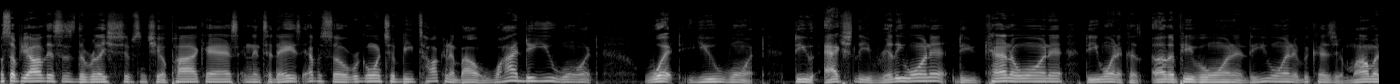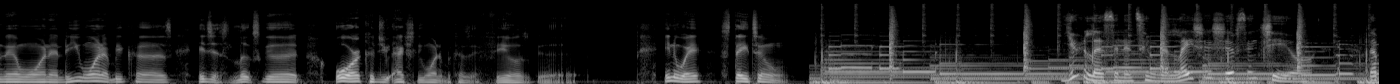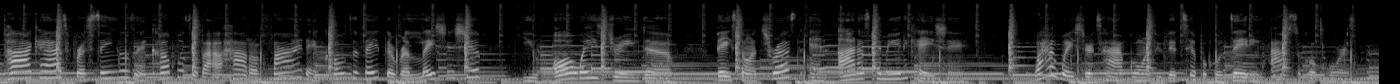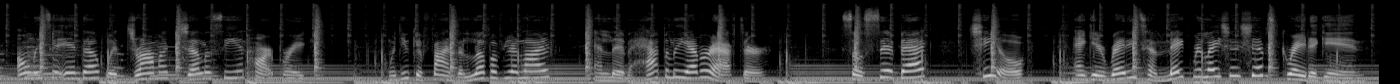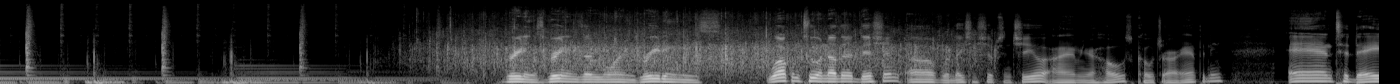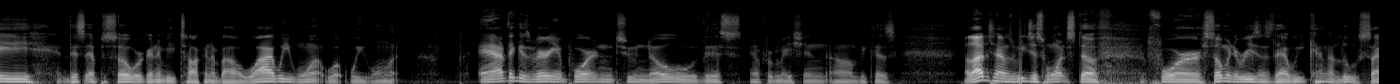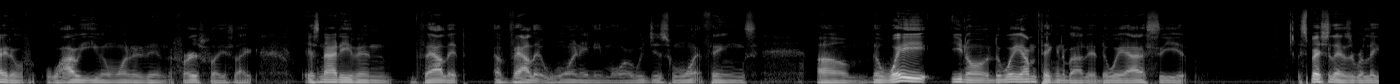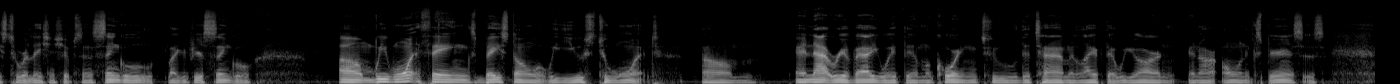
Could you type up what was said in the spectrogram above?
What's up, y'all? This is the Relationships and Chill podcast. And in today's episode, we're going to be talking about why do you want what you want? Do you actually really want it? Do you kind of want it? Do you want it because other people want it? Do you want it because your mama didn't want it? Do you want it because it just looks good? Or could you actually want it because it feels good? Anyway, stay tuned. You're listening to Relationships and Chill, the podcast for singles and couples about how to find and cultivate the relationship you've always dreamed of based on trust and honest communication. Why waste your time going through the typical dating obstacle course only to end up with drama, jealousy, and heartbreak? When you can find the love of your life and live happily ever after. So sit back, chill, and get ready to make relationships great again. Greetings, greetings, everyone. Greetings. Welcome to another edition of Relationships and Chill. I am your host, Coach R. Anthony. And today, this episode, we're going to be talking about why we want what we want. And I think it's very important to know this information um, because a lot of times we just want stuff for so many reasons that we kind of lose sight of why we even wanted it in the first place. Like, it's not even valid a valid want anymore. We just want things um, the way you know the way I'm thinking about it, the way I see it, especially as it relates to relationships and single. Like if you're single, um, we want things based on what we used to want, um, and not reevaluate them according to the time and life that we are and our own experiences.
